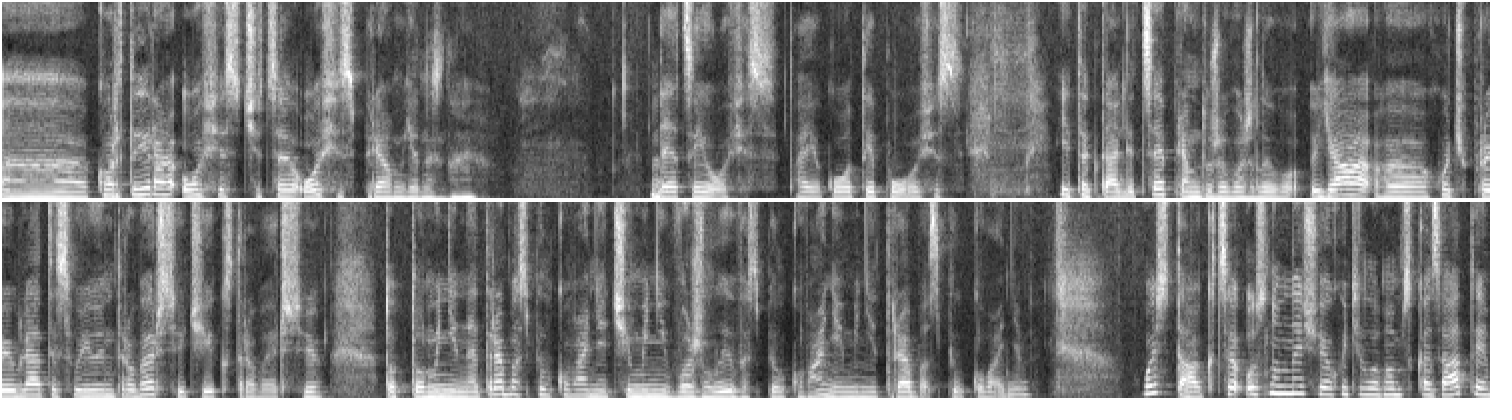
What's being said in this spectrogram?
е, квартира, офіс, чи це офіс, прям я не знаю, де цей офіс, та якого типу офіс. І так далі. Це прям дуже важливо. Я е, хочу проявляти свою інтроверсію чи екстраверсію. Тобто мені не треба спілкування, чи мені важливе спілкування, мені треба спілкування. Ось так. Це основне, що я хотіла вам сказати.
